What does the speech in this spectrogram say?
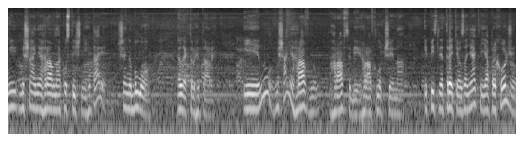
Мі- Мішаня грав на акустичній гітарі, ще не було електрогітари. І ну, Мішаня грав, ну, грав собі, грав хлопчина. І після третього заняття я приходжу,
